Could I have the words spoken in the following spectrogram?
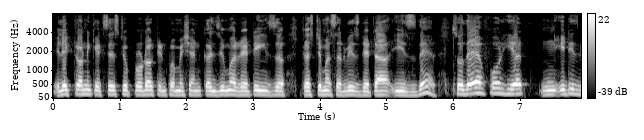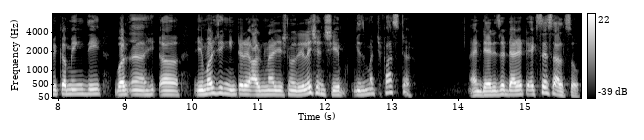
electronic access to product information, consumer ratings, customer service data is there. So, therefore, here mm, it is becoming the uh, uh, emerging inter-organizational relationship is much faster and there is a direct access also.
